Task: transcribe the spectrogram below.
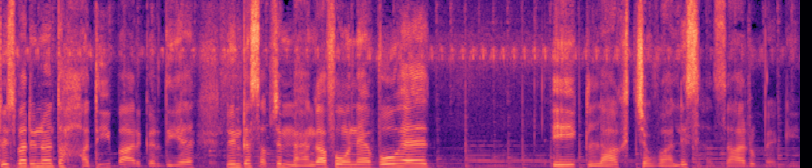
तो इस बार इन्होंने तो हद ही पार कर दी है। जो इनका सबसे महँगा फ़ोन है, वो है एक लाख चवालीस हज़ार रुपये की।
